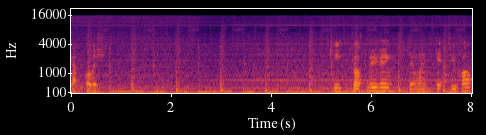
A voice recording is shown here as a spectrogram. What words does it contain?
cut and polish. Keep the cloth moving, don't want it to get too hot.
